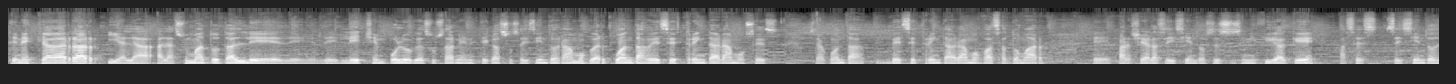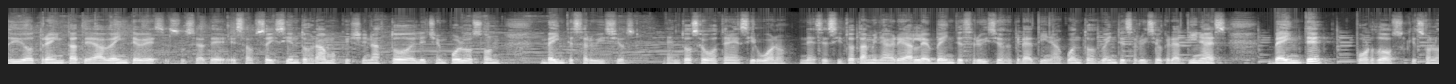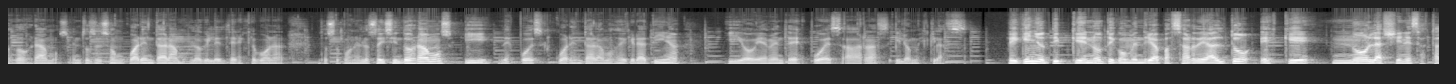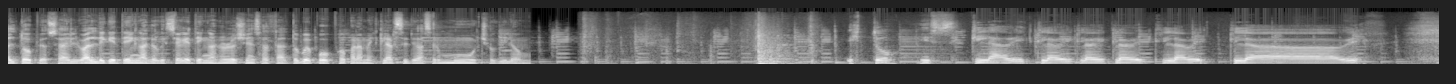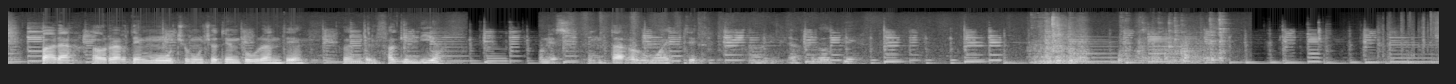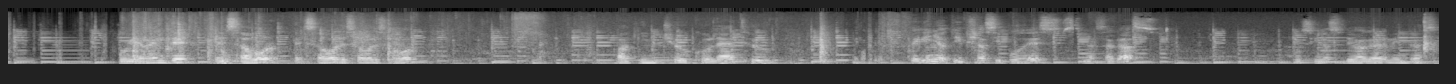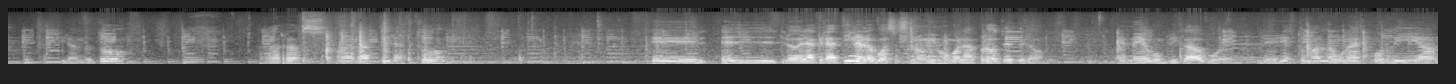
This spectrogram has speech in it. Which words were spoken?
tenés que agarrar y a la, suma total de, leche en polvo que vas a usar, en este caso 600 gramos, ver cuántas veces 30 gramos es. O sea, cuántas veces 30 gramos vas a tomar eh, para llegar a 600. Eso significa que haces 600 dividido 30, te da 20 veces. O sea, esos 600 gramos que llenas todo de leche en polvo son 20 servicios. Entonces vos tenés que decir, bueno, necesito también agregarle 20 servicios de creatina. ¿Cuántos 20 servicios de creatina? Es 20 por 2, que son los 2 gramos. Entonces son 40 gramos lo que le tenés que poner. Entonces pones los 600 gramos y después 40 gramos de creatina. Y obviamente después agarras y lo mezclas. Pequeño tip que no te convendría pasar de alto es que no la llenes hasta el tope. O sea, el balde que tengas, lo que sea que tengas, no lo llenes hasta el tope, porque después para mezclarse te va a hacer mucho quilombo. Esto es clave, clave, clave, clave, clave, clave para ahorrarte mucho, mucho tiempo durante, durante el fucking día. Pones un tarro como este, abrís la frote el sabor, el sabor, el sabor, el sabor. Fucking chocolate. Pequeño tip ya si podés, si la sacás, pues si no se te va a caer mientras estás tirando todo. Agarras, agarras, tiras todo. lo de la creatina lo puedes hacer lo mismo con la prote, pero es medio complicado porque deberías tomarla una vez por día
